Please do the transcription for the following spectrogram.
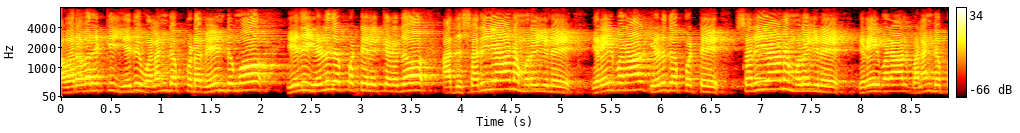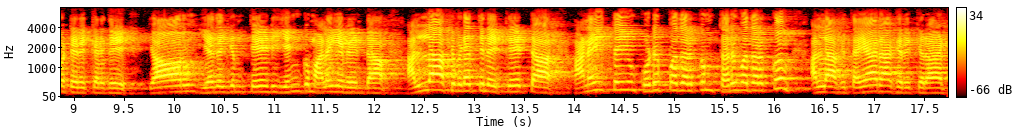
அவரவருக்கு எது வழங்கப்பட வேண்டுமோ எது எழுதப்பட்டிருக்கிறதோ அது சரியான முறையிலே இறைவனால் எழுதப்பட்டு சரியான முறையிலே இறைவனால் வழங்கப்பட்டிருக்கிறது. யாரும் எதையும் தேடி எங்கும் அலைய வேண்டாம். அல்லாஹ்விடத்திலே கேட்டால் அனைத்தையும் கொடுப்பதற்கும் தருவதற்கும் அல்லாஹ் தயாராக இருக்கிறான்.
